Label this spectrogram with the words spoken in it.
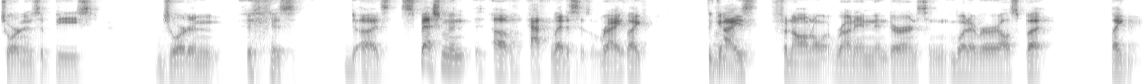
Jordan's a beast jordan is a specimen of athleticism right like the Mhm. guy's phenomenal at running endurance and whatever else but like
